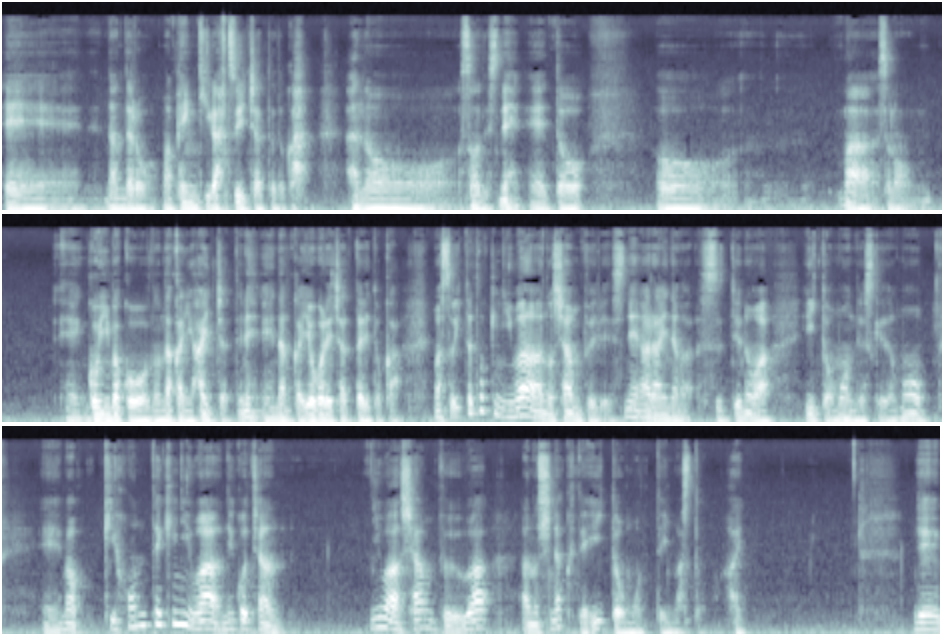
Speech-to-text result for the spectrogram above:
え、なんだろう、まあ、ペンキがついちゃったとか、あのそうですねえっ、ー、とまあその、えー、ゴミ箱の中に入っちゃってね、えー、なんか汚れちゃったりとか、まあ、そういった時にはあのシャンプーでですね洗い流すっていうのはいいと思うんですけども、えー、まあ基本的には猫ちゃんにはシャンプーはあのしなくていいと思っていますと。で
